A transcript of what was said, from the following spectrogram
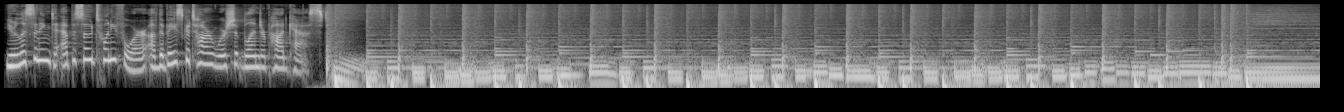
You're listening to episode 24 of the Bass Guitar Worship Blender podcast.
